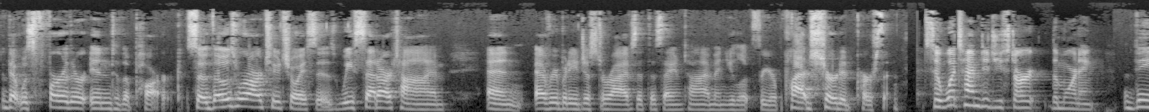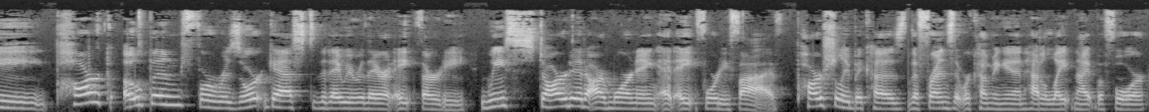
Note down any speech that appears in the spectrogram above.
that was further into the park. So those were our two choices. We set our time and everybody just arrives at the same time and you look for your plaid shirted person. So what time did you start the morning? The park opened for resort guests the day we were there at 8:30. We started our morning at 8:45, partially because the friends that were coming in had a late night before.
